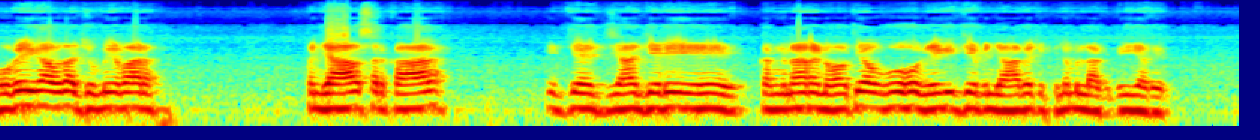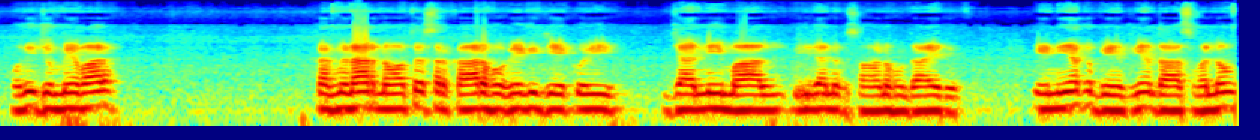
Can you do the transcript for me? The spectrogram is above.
ਹੋਵੇਗਾ, ਉਹਦਾ ਜ਼ਿੰਮੇਵਾਰ ਪੰਜਾਬ ਸਰਕਾਰ ਜ- ਜਾਂ ਜਿਹੜੇ ਇਹ ਕੰਗਨਾ ਰਣੌਤ ਆ, ਉਹ ਹੋਵੇਗੀ ਜੇ ਪੰਜਾਬ ਵਿੱਚ ਫਿਲਮ ਲੱਗਦੀ ਆ ਤੇ ਉਹਦੀ ਜ਼ਿੰਮੇਵਾਰ ਕੰਗਨਾ ਰਣੌਤ ਸਰਕਾਰ ਹੋਵੇਗੀ ਜੇ ਕੋਈ ਜਾਨੀ ਮਾਲ ਦੀ ਦਾ ਨੁਕਸਾਨ ਹੁੰਦਾ ਹੈ ਤੇ ਇੰਨੀਆਂ ਕੁ ਬੇਨਤੀਆਂ ਦਾਸ ਵੱਲੋਂ,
